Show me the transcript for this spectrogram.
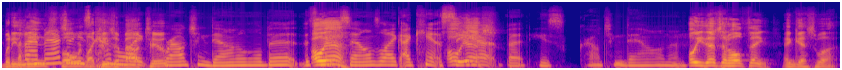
but he But leans forward he's like he's about like to. crouching down a little bit. That's Oh, what yeah. it sounds like. I can't oh, see Oh, yes. it, but he's crouching down. And Oh, he does that whole thing. And guess what?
